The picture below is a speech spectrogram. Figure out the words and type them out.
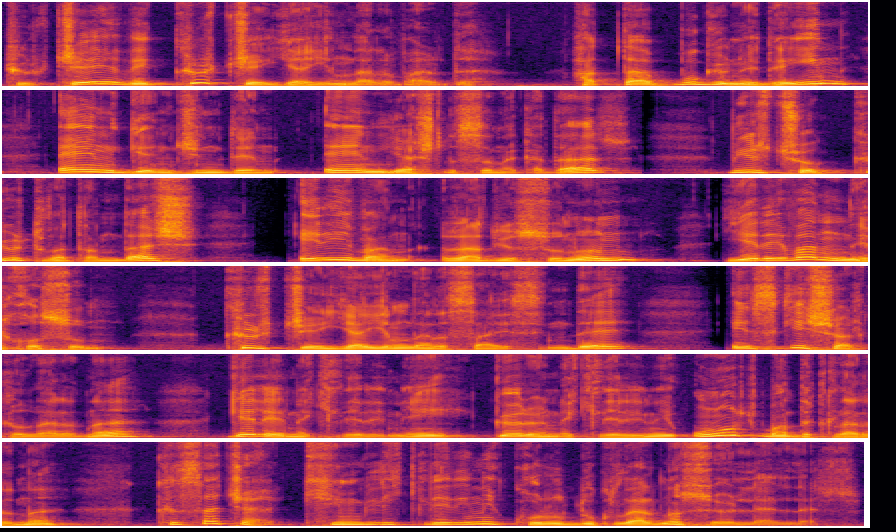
Türkçe ve Kürtçe yayınları vardı. Hatta bugüne değin en gencinden en yaşlısına kadar birçok Kürt vatandaş Erivan Radyosu'nun Yerevan Nehos'un Kürtçe yayınları sayesinde eski şarkılarını, geleneklerini, göreneklerini unutmadıklarını, kısaca kimliklerini koruduklarını söylerler.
